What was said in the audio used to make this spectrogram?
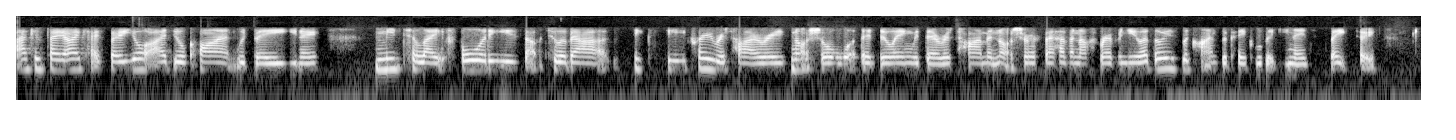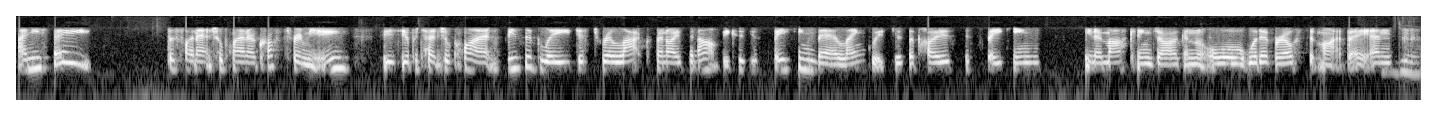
I can say, okay, so your ideal client would be, you know, mid to late 40s up to about 60 pre-retirees, not sure what they're doing with their retirement, not sure if they have enough revenue. Are those the kinds of people that you need to speak to? And you see the financial planner across from you, who's your potential client, visibly just relax and open up because you're speaking their language as opposed to speaking you know, marketing jargon or whatever else it might be. And yeah.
